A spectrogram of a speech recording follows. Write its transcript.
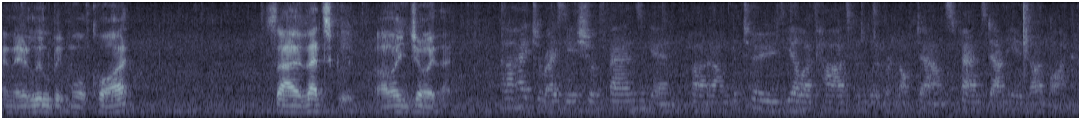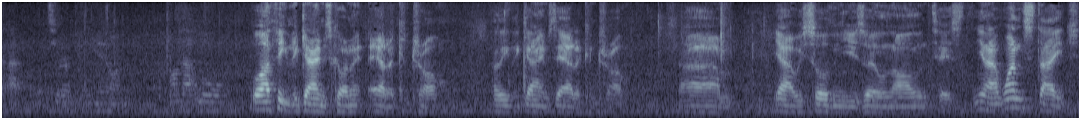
and they're a little bit more quiet. So that's good. I enjoy that. And I hate to raise the issue of fans again, but um, the two yellow cards for deliberate knockdowns, fans down here don't like that. What's your opinion on, on that law? Well, I think the game's gone out of control. I think the game's out of control. Um, yeah, we saw the New Zealand Island test. You know, at one stage,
